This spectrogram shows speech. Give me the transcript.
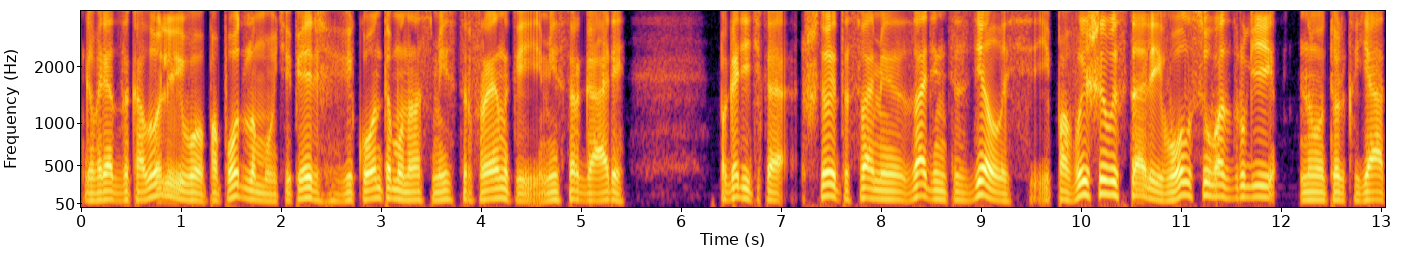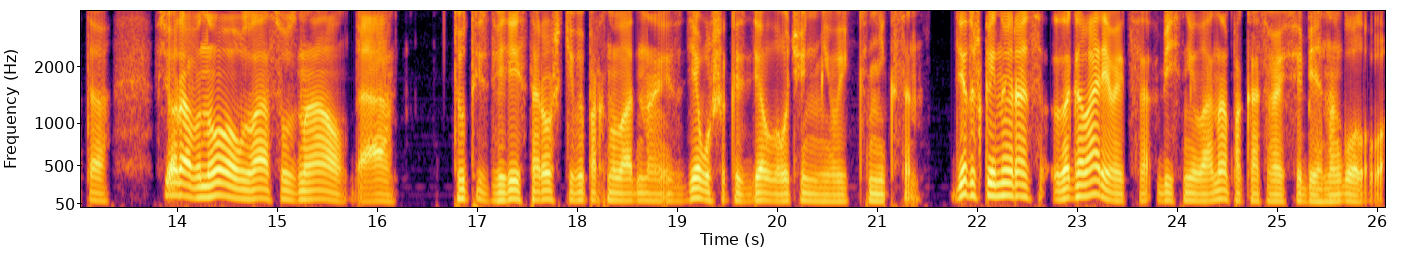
Говорят, закололи его по-подлому. Теперь виконтом у нас мистер Фрэнк и мистер Гарри. Погодите-ка, что это с вами за день-то сделалось? И повыше вы стали, и волосы у вас другие. Ну, только я-то все равно у вас узнал, да. Тут из дверей сторожки выпорхнула одна из девушек и сделала очень милый Книксон. «Дедушка иной раз заговаривается», — объяснила она, показывая себе на голову.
